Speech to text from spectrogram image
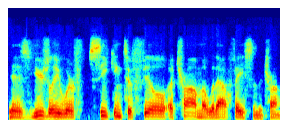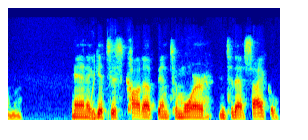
is usually we're seeking to fill a trauma without facing the trauma. And it gets us caught up into more into that cycle.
